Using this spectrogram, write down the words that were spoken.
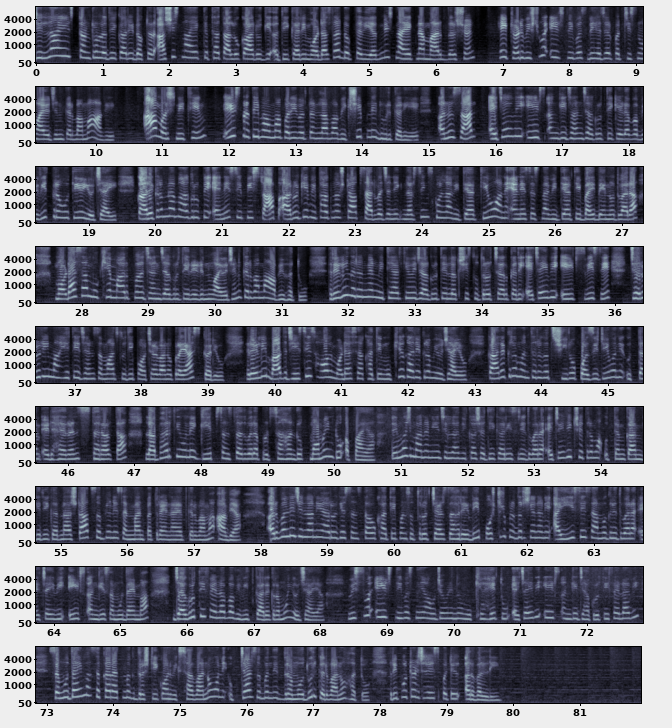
જિલ્લા એઇડ્સ કંટ્રોલ અધિકારી ડોક્ટર આશિષ નાયક તથા તાલુકા આરોગ્ય અધિકારી મોડાસા ડોક્ટર યજ્ઞેશ નાયકના માર્ગદર્શન હેઠળ વિશ્વ એઇડ્સ દિવસ બે હજાર પચીસનું આયોજન કરવામાં આવ્યું. આ વર્ષની થીમ એડ્સ પ્રતિભાવમાં પરિવર્તન લાવવા વિક્ષેપને દૂર કરીએ. અનુસાર એચઆઈવી એડ્સ અંગે જનજાગૃતિ કેળવવા વિવિધ પ્રવૃત્તિઓ યોજાઈ. કાર્યક્રમના ભાગરૂપે એનએસીપી સ્ટાફ, આરોગ્ય વિભાગનો સ્ટાફ, સાર્વજનિક નર્સિંગ સ્કૂલના વિદ્યાર્થીઓ અને એનએસએસના વિદ્યાર્થી ભાઈ બહેનો દ્વારા મોડાસા મુખ્ય માર્ગ પર જનજાગૃતિ રેલીનું આયોજન કરવામાં આવ્યું હતું. રેલી દરમિયાન વિદ્યાર્થીઓએ જાગૃતિલક્ષી સૂત્રોચ્ચાર કરી એચઆઈવી એડ્સ વિશે જરૂરી માહિતી જનસમાજ સુધી પહોંચાડવાનો પ્રયાસ કર્યો. રેલી બાદ જેસીસ હોલ, મોડાસા ખાતે મુખ્ય કાર્યક્રમ યોજાયો. કાર્યક્રમ અંતર્ગત શીરો પોઝિટિવ અને ઉત્તમ એડહેરન્સ ધરાવતા લાભાર્થીઓને ગેપ સંસ્થા દ્વારા પ્રોત્સાહનરૂપ મોમેન્ટો અપાયા. તેમજ માનનીય જિલ્લા વિકાસ અધિકારી શ્રી દ્વારા એચઆઈવી ક્ષેત્રમાં ઉત્તમ કામગીરી કરનાર સ્ટાફ સભ્યોને સન્માનપત્ર એનાયત કરવામાં આવ્યા. અરવલ્લી જિલ્લાની આરોગ્ય સંસ્થાઓ ખાતે પણ સૂત્રોચ્ચાર સહરેલી, પોસ્ટર પ્રદર્શન અને આઈઈસી સામગ્રી દ્વારા એચઆઈવી એડ્સ અંગે સમુદાયમાં જાગૃતિ ફેલાવવા વિવિધ કાર્યક્રમો યોજાયા. વિશ્વ એઇડ્સ દિવસની આ ઉજવણીનો મુખ્ય હેતુ એચઆઈવી એડ્સ અંગે જાગૃતિ ફેલાવી, સમુદાયમાં સકારાત્મક દ્રષ્ટિકોણ વિકસાવવાનો અને ઉપચાર સંબંધિત ભ્રમો દૂર કરવાનો હતો. રિપોર્ટર જયેશ પટેલ અરવલ્લી.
